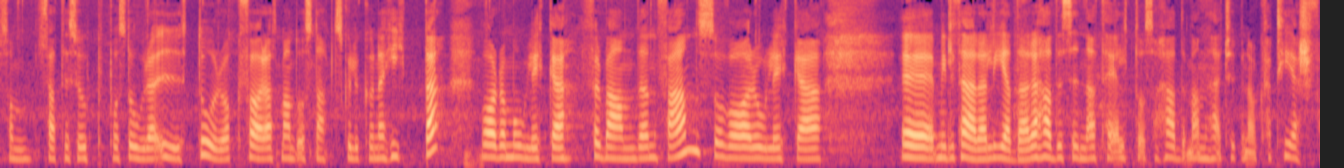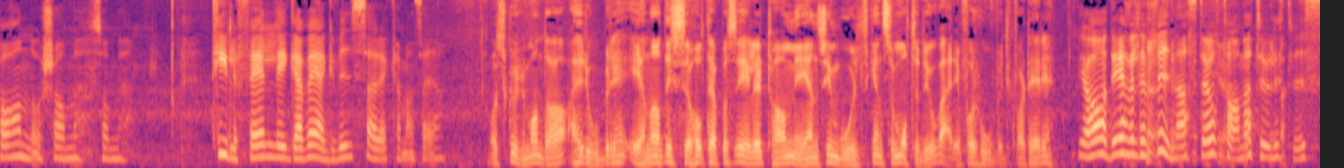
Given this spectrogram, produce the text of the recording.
som sattes upp på stora ytor och för att man då snabbt skulle kunna hitta var de olika förbanden fanns och var olika eh, militära ledare hade sina tält och så hade man den här typen av kvartersfanor som, som tillfälliga vägvisare kan man säga. Og skulle man da erobre en av disse, holdt jeg på å si, eller ta med en symbolsk en, så måtte det jo være for hovedkvarteret. Ja, det er vel den fineste å ta naturligvis.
